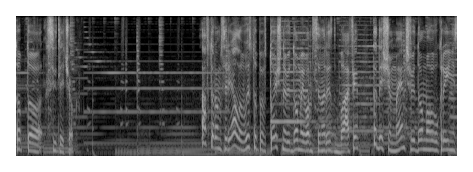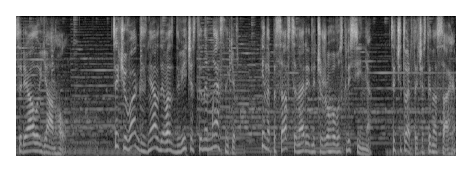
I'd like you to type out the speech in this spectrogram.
тобто світлячок. Автором серіалу виступив точно відомий вам сценарист Баффі та дещо менш відомого в Україні серіалу Янгол. Цей чувак зняв для вас дві частини месників і написав сценарій для чужого Воскресіння. Це четверта частина саги.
